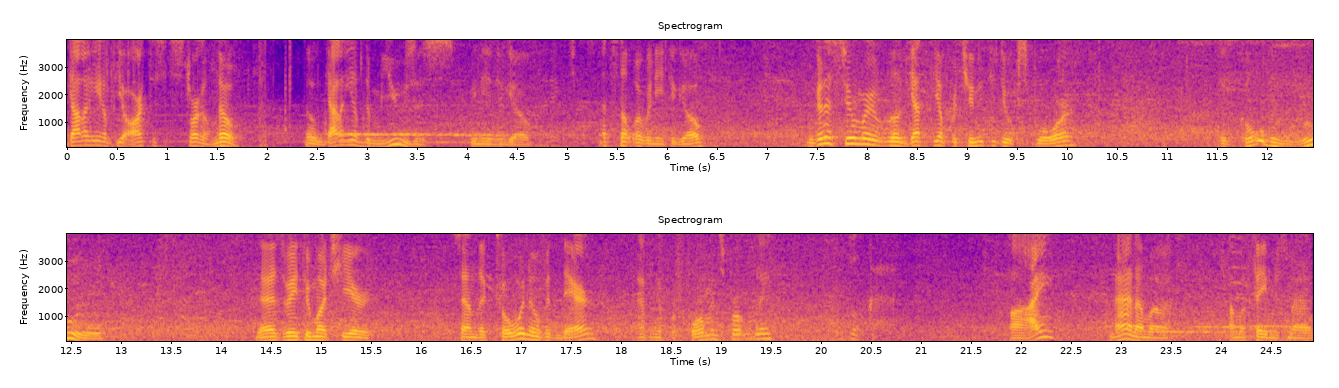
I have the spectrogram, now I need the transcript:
Gallery of the Artist's Struggle? No. No, Gallery of the Muses we need to go. That's not where we need to go. I'm gonna assume we will get the opportunity to explore the Golden Rule. There's way too much here. Sander Cohen over there, having a performance probably. Booker. I? man, I'm a, I'm a famous man.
